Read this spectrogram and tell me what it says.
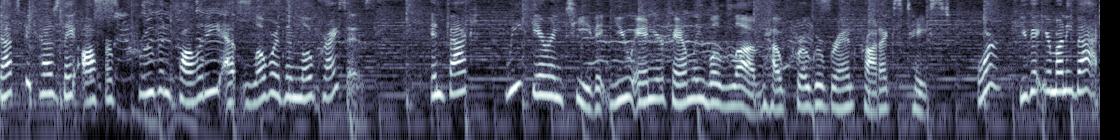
That's because they offer proven quality at lower than low prices. In fact, we guarantee that you and your family will love how Kroger brand products taste, or you get your money back.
